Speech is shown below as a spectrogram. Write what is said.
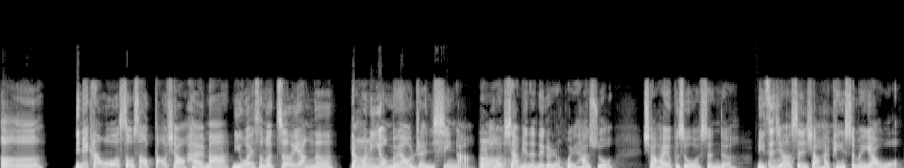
呃。”你没看我手上有抱小孩吗？你为什么这样呢？然后你有没有人性啊？嗯、然后下面的那个人回他说：“小孩又不是我生的，你自己要生小孩，凭什么要我？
